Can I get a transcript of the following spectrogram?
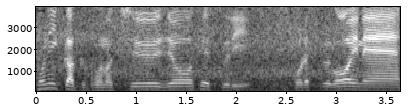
とにかくこの柱状設理これすごいね。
